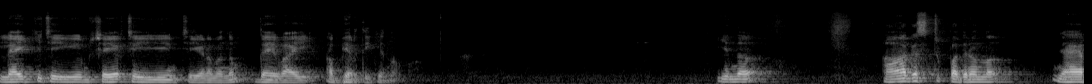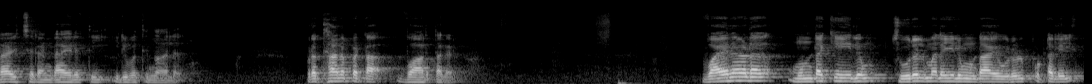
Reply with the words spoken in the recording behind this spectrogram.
ലൈക്ക് ചെയ്യുകയും ഷെയർ ചെയ്യുകയും ചെയ്യണമെന്നും ദയവായി അഭ്യർത്ഥിക്കുന്നു. ഇന്ന് ആഗസ്റ്റ് പതിനൊന്ന് ഞായറാഴ്ച രണ്ടായിരത്തി ഇരുപത്തിനാല്. പ്രധാനപ്പെട്ട വാർത്തകൾ. വയനാട് മുണ്ടക്കയിലും ചൂരൽമലയിലും ഉണ്ടായ ഉരുൾപൊട്ടലിൽ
